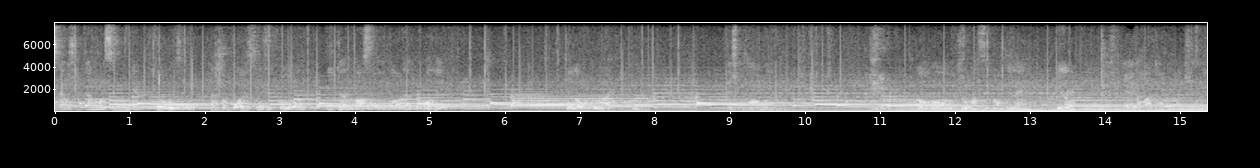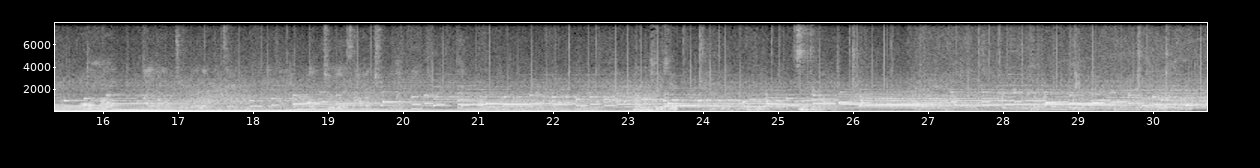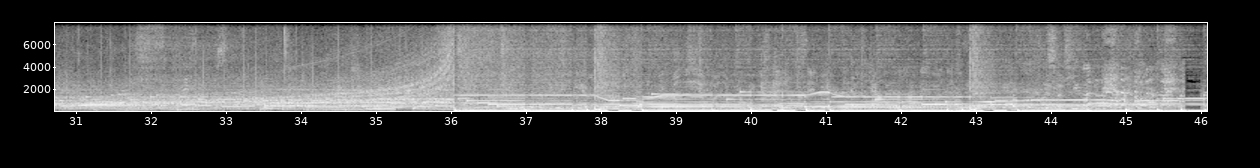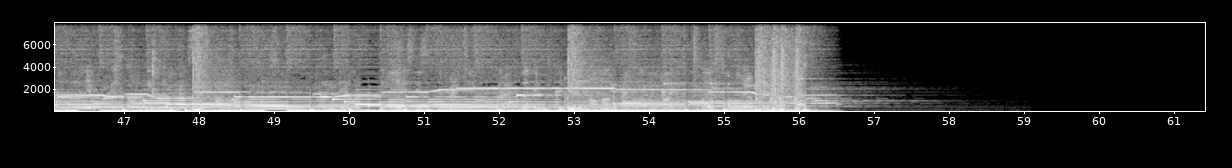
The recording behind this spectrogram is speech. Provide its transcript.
成個重返我生命嘅都会知道。但系寫嘅歌播近八十年代咧，咁我哋嘅老古仔非常多啦。嗰个做法是讲嘅咧，几多？因为一开头嘅问题，我系第一我做咗两年之后，我做咗三日全部系啲平头嘅，慢慢少少。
